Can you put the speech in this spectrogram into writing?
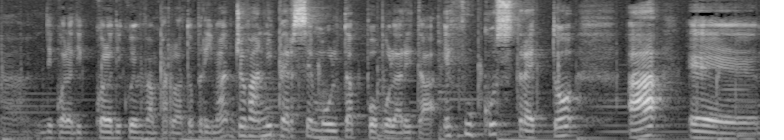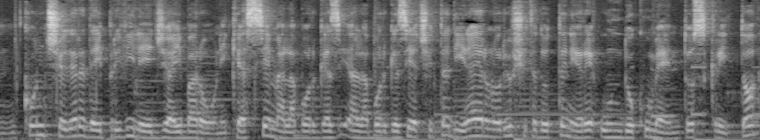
uh, di, quella di, quello di cui avevamo parlato prima, Giovanni perse molta popolarità e fu costretto a eh, concedere dei privilegi ai baroni che assieme alla borghesia, alla borghesia cittadina erano riusciti ad ottenere un documento scritto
